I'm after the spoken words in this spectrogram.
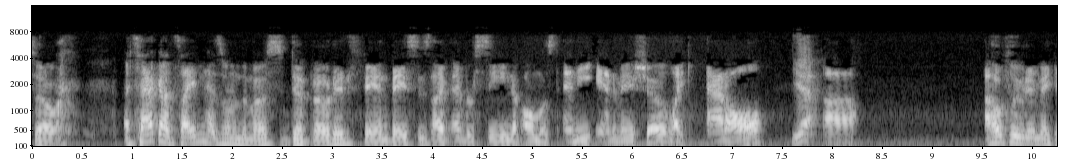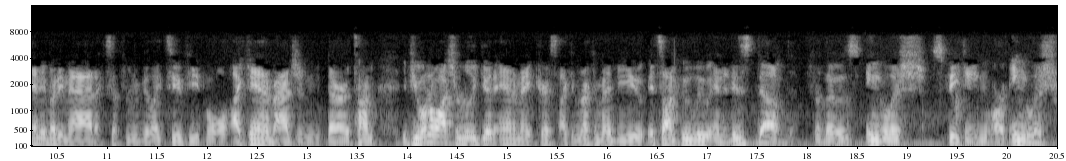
So, Attack on Titan has one of the most devoted fan bases I've ever seen of almost any anime show, like at all. Yeah. Uh, hopefully we didn't make anybody mad except for maybe like two people. I can't imagine there are a ton. If you want to watch a really good anime, Chris, I can recommend to you. It's on Hulu and it is dubbed for those English speaking or English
